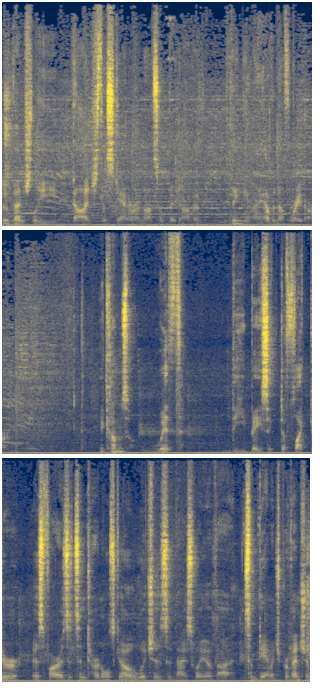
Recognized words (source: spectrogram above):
eventually dodge the scanner. I'm not so big on it. The thing, I have enough radar. It comes with the basic deflector as far as its internals go, which is a nice way of uh, some damage prevention,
